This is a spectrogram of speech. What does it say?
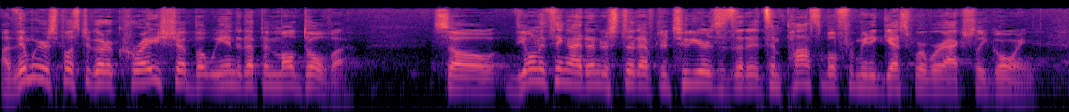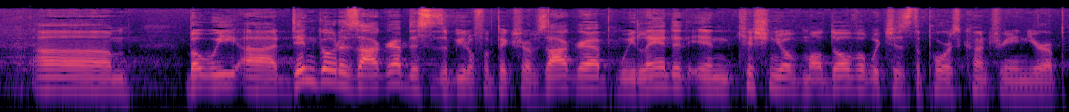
Uh, then we were supposed to go to Croatia, but we ended up in Moldova. So the only thing I'd understood after two years is that it's impossible for me to guess where we're actually going. Um, but we uh, didn't go to Zagreb. This is a beautiful picture of Zagreb. We landed in Chisinau, Moldova, which is the poorest country in Europe.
